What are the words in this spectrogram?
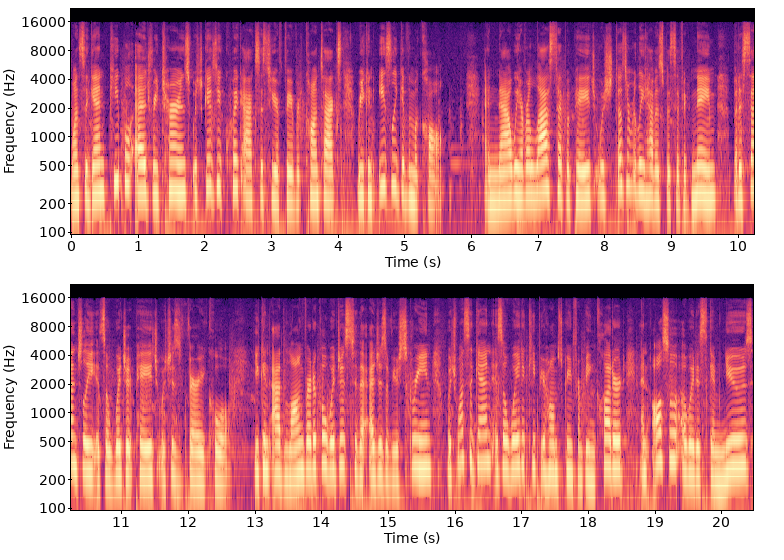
Once again, People Edge returns, which gives you quick access to your favorite contacts where you can easily give them a call. And now we have our last type of page, which doesn't really have a specific name, but essentially it's a widget page, which is very cool. You can add long vertical widgets to the edges of your screen, which once again is a way to keep your home screen from being cluttered, and also a way to skim news,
